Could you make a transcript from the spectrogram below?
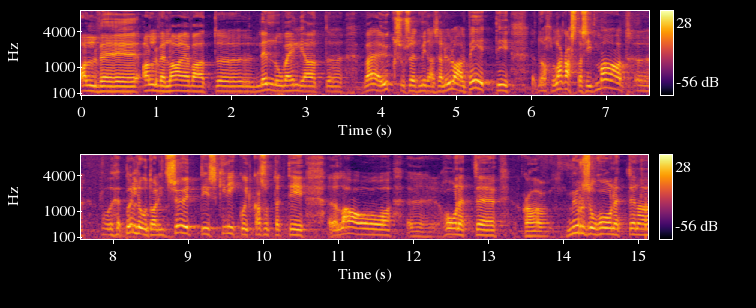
allvee, allveelaevad, lennuväljad, väeüksused, mida seal ülal peeti, noh, lagastasid maad, põllud olid söötis, kirikuid kasutati laohoonete, ka mürsuhoonetena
